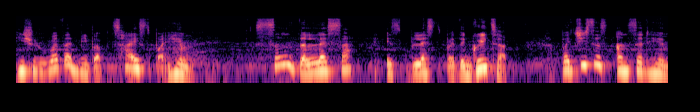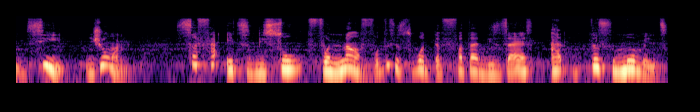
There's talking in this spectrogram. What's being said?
he should rather be baptized by him since the lesser is blessed by the greater but jesus answered him see john Suffer it to be so for now, for this is what the Father desires at this moment.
